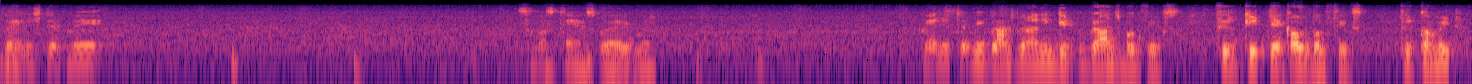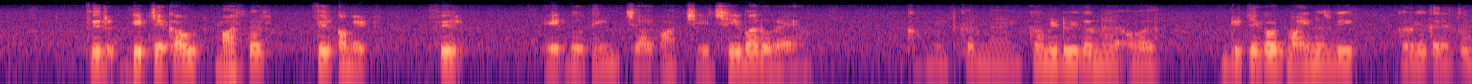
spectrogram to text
पहले स्टेप में समझते हैं एक बार पहले स्टेप में ब्रांच बनानी गिट ब्रांच बग फिक्स फिर गिट चेकआउट बग फिक्स फिर कमिट फिर गिट चेकआउट मास्टर फिर कमिट फिर एक, दो, तीन, चार, पाँच छः छः बार हो रहा है। कमिट करना है कमिट भी करना है और गिट चेकआउट माइनस भी करके करें तो।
